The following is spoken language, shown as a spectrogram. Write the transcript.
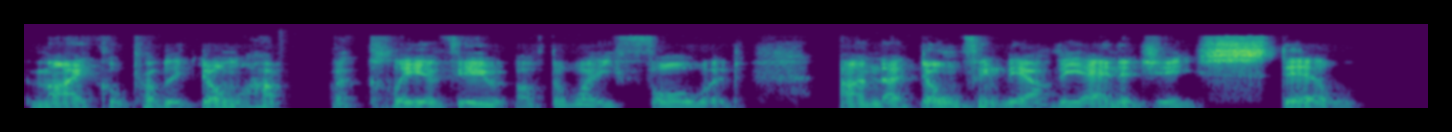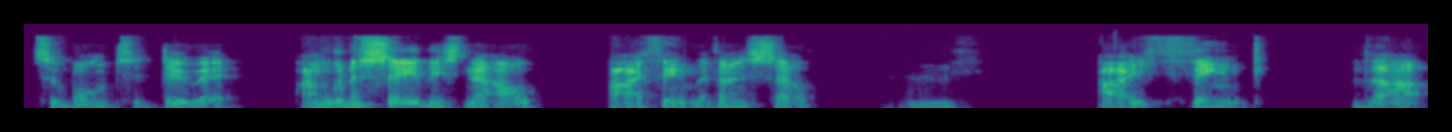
michael probably don't have a clear view of the way forward and i don't think they have the energy still to want to do it. I'm going to say this now i think they're going to sell Mm. I think that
